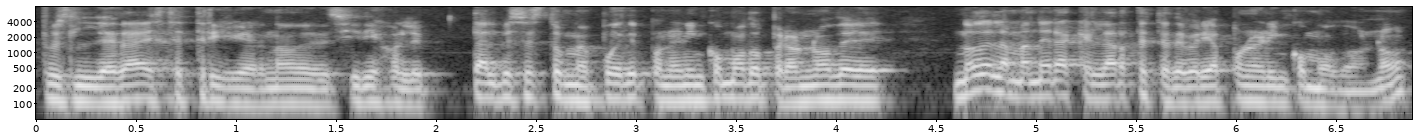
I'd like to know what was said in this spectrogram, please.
pues le da este trigger, ¿no? De decir, híjole, tal vez esto me puede poner incómodo, pero no de, no de la manera que el arte te debería poner incómodo, ¿no?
